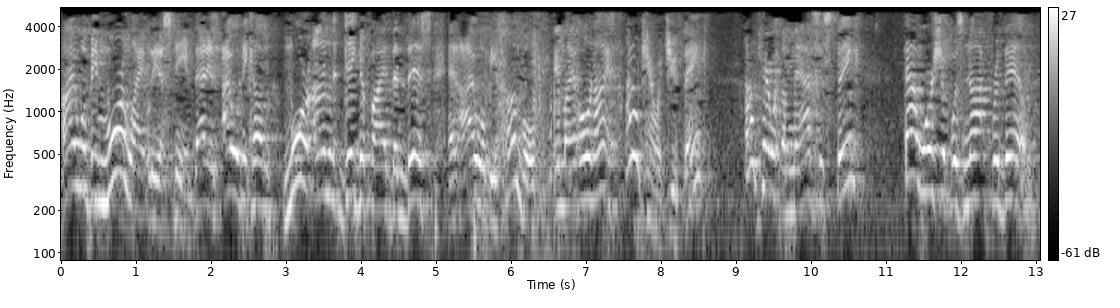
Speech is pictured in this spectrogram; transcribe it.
I will be more lightly esteemed. That is, I will become more undignified than this, and I will be humble in my own eyes. I don't care what you think. I don't care what the masses think. That worship was not for them.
